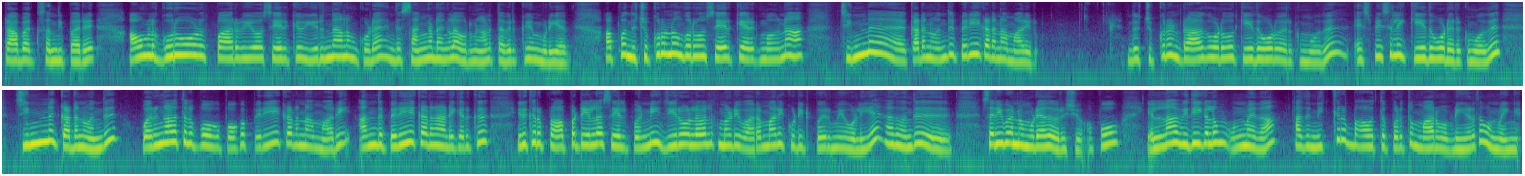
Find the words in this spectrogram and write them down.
ட்ராபேக் சந்திப்பார். அவங்களுக்கு குருவோட பார்வையோ சேர்க்கையோ இருந்தாலும் கூட இந்த சங்கடங்களை அவருனால தவிர்க்கவே முடியாது. அப்போ இந்த சுக்கிரனும் குருவும் சேர்க்கை இருக்கும்போதுனா சின்ன கடன் வந்து பெரிய கடனாக மாறிடும் இந்த சுக்கரன் ராகுவோடவோ கேதுவோடவோ இருக்கும்போது எஸ்பெஷலி கேதுவோடு இருக்கும்போது சின்ன கடன் வந்து வருங்காலத்தில் போக போக பெரிய கடனாக மாறி அந்த பெரிய கடன் அடைக்கிறதுக்கு இருக்கிற ப்ராப்பர்ட்டி எல்லாம் சேல் பண்ணி ஜீரோ லெவலுக்கு முன்னாடி வர மாதிரி கூட்டிகிட்டு போயிருமே ஒழிய அது வந்து சரி பண்ண முடியாத ஒரு விஷயம். அப்போது எல்லா விதிகளும் உண்மைதான். அது நிற்கிற பாவத்தை பொறுத்து மாறும் அப்படிங்கிறது உண்மைங்க.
